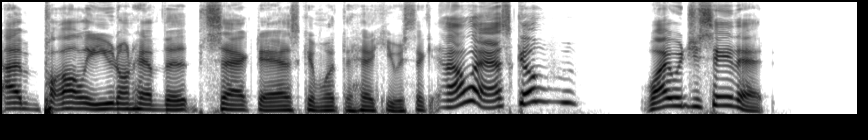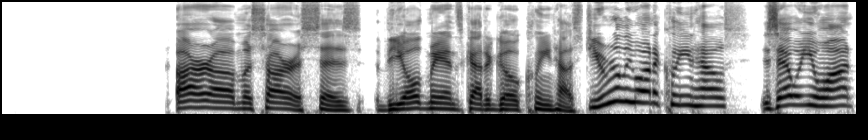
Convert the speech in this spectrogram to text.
I, Paulie, you don't have the sack to ask him what the heck he was thinking. I'll ask him. Why would you say that? Our uh, Masara says the old man's got to go clean house. Do you really want a clean house? Is that what you want?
